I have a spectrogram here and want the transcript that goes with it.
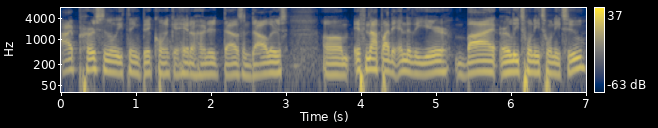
I personally think Bitcoin could hit hundred thousand um, dollars, if not by the end of the year, by early 2022.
